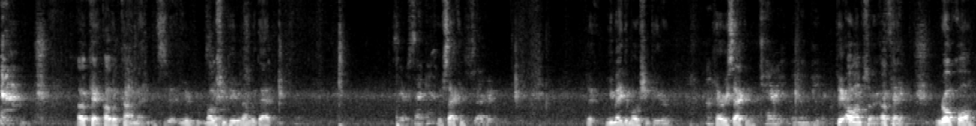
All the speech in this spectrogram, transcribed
so. Okay, public comment. Is it Your motion, Peter, then with that, Is there a second? is there a second? Second. You made the motion, Peter. Carrie second? Carrie and then Peter. Pe- Oh, I'm sorry, That's okay. okay. Roll call?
